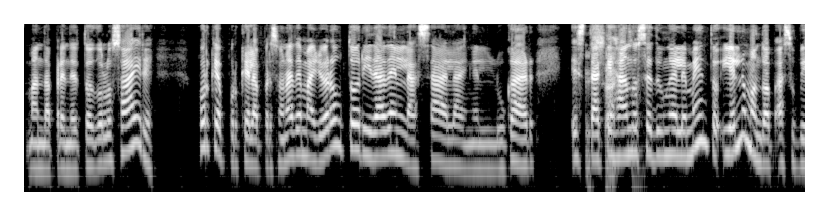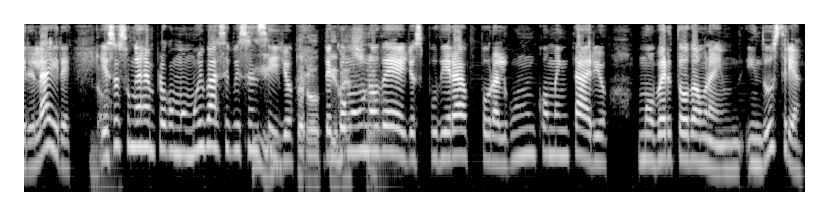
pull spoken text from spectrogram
manda a prender todos los aires ¿Por qué? Porque la persona de mayor autoridad en la sala, en el lugar, está quejándose de un elemento y él lo mandó a, subir el aire. Y eso es un ejemplo como muy básico y sencillo de cómo uno de ellos pudiera, por algún comentario, mover toda una industria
